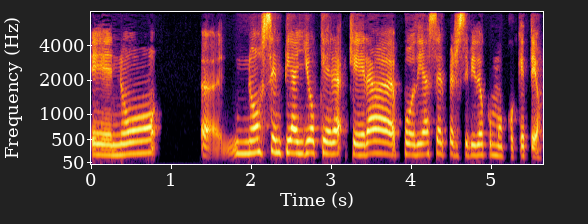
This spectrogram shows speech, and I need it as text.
eh, no, ah, no sentía yo que era, que era, podía ser percibido como coqueteo,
